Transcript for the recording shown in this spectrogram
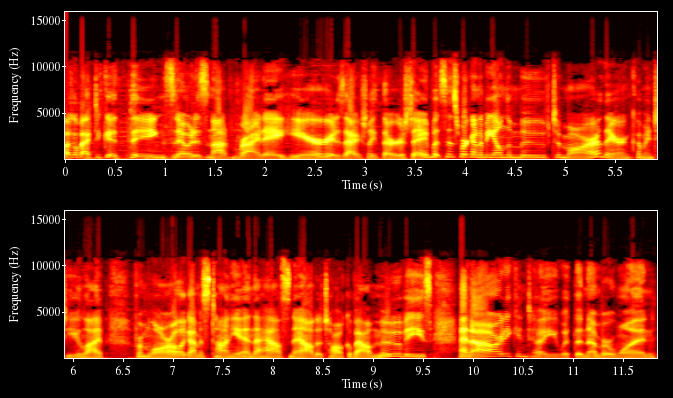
Welcome back to Good Things. No, it is not Friday here. It is actually Thursday. But since we're going to be on the move tomorrow, they're coming to you live from Laurel. I got Miss Tanya in the house now to talk about movies. And I already can tell you what the number one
